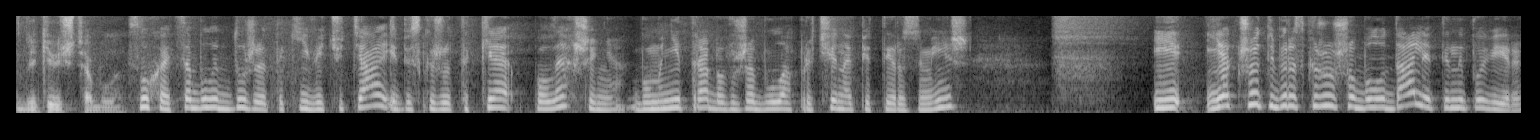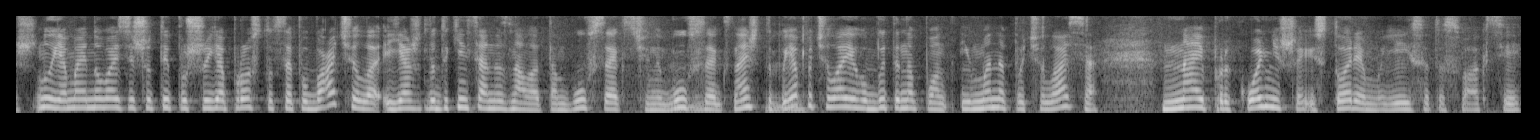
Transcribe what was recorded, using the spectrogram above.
Які відчуття були? Слухай, це були дуже такі відчуття, і тобі скажу, таке полегшення, бо мені треба вже була причина піти, розумієш? І якщо я тобі розкажу, що було далі, ти не повіриш. Ну, я маю на увазі, що типу, що я просто це побачила, і я ж до кінця не знала, там був секс чи не був секс. Знаєш, типу, я почала його бити на понт. І в мене почалася найприкольніша історія моєї сатисфакції.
